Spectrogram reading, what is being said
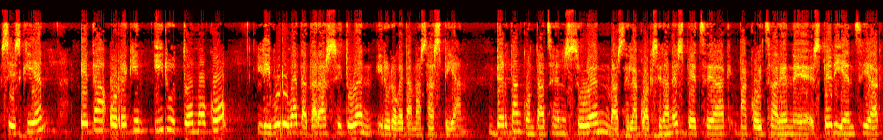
zizkien, eta horrekin hiru tomoko liburu bat atara zituen irurogeta mazazpian. Bertan kontatzen zuen, ba, zelakoak ziren espetzeak, bakoitzaren e, esperientziak,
